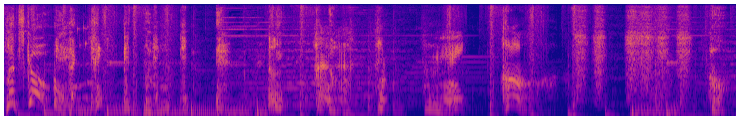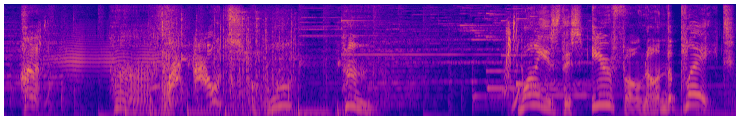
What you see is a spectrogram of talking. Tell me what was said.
let's go. Why is this earphone on the plate?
